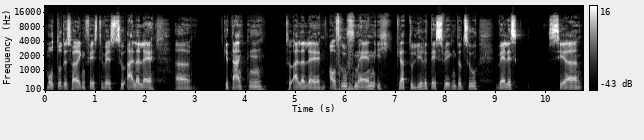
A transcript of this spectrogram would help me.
Motto des heurigen Festivals zu allerlei äh, Gedanken, zu allerlei Aufrufen ein. Ich gratuliere deswegen dazu, weil es sehr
